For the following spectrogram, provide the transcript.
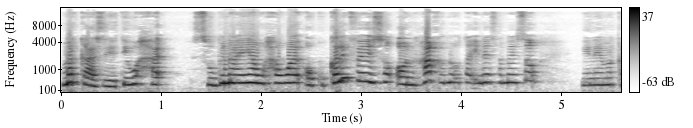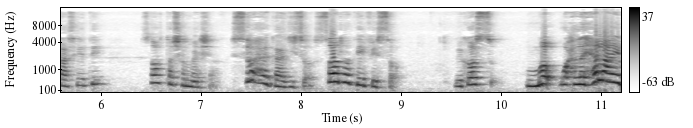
Markaaseti waxa subinayaan waxa waaye oo ku kalifayso oon xaqna u tahay inay samayso inay markaaseti soo tasho meesha. Soo hagaajiso soo nadiifiso. Because wax la helayo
